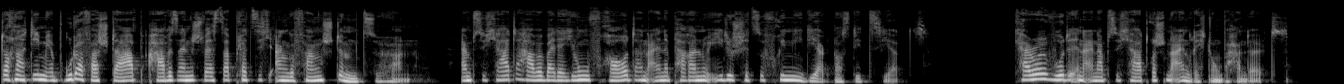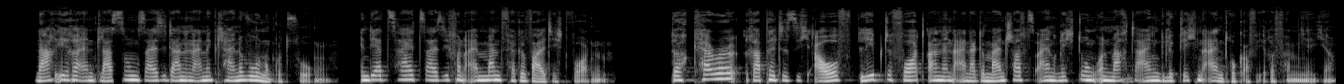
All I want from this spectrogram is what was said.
Doch nachdem ihr Bruder verstarb, habe seine Schwester plötzlich angefangen, Stimmen zu hören. Ein Psychiater habe bei der jungen Frau dann eine paranoide Schizophrenie diagnostiziert. Carol wurde in einer psychiatrischen Einrichtung behandelt. Nach ihrer Entlassung sei sie dann in eine kleine Wohnung gezogen. In der Zeit sei sie von einem Mann vergewaltigt worden. Doch Carol rappelte sich auf, lebte fortan in einer Gemeinschaftseinrichtung und machte einen glücklichen Eindruck auf ihre Familie.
